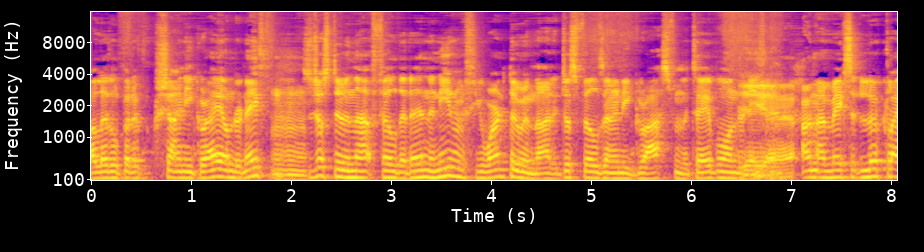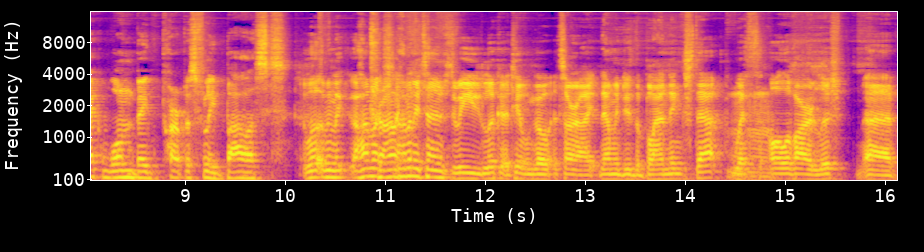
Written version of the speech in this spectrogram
a little bit of shiny grey underneath. Mm-hmm. So just doing that filled it in, and even if you weren't doing that, it just fills in any grass from the table underneath Yeah, it, and- and, makes it look like one big purposefully ballast. Well, I mean, like how much? Tronic. How many times do we look at a table and go, "It's all right"? Then we do the blending step with mm-hmm. all of our loose uh,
